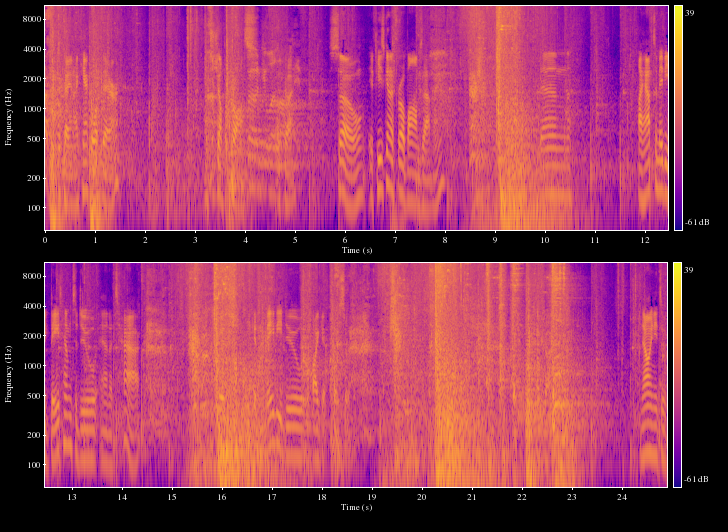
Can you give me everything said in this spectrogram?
Okay, and I can't go up there. Let's jump across. Okay. So, if he's going to throw bombs at me, then I have to maybe bait him to do an attack, which he can maybe do if I get closer. Okay. Now I need to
